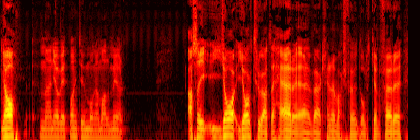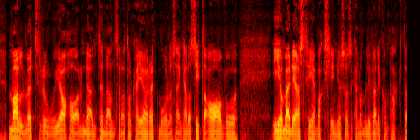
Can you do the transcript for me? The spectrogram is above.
Ja, Men jag vet bara inte hur många Malmö gör. Alltså jag, jag tror att det här är verkligen en match för Dolken För eh, Malmö tror jag har den tendensen att de kan göra ett mål och sen kan de sitta av och I och med deras trebackslinje och så, så kan de bli väldigt kompakta.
